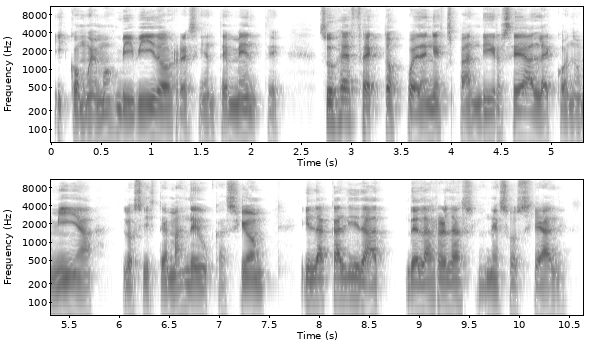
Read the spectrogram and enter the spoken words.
y como hemos vivido recientemente, sus efectos pueden expandirse a la economía, los sistemas de educación y la calidad de las relaciones sociales.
